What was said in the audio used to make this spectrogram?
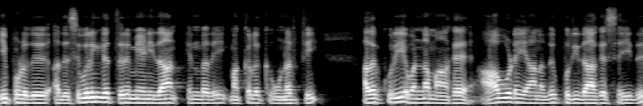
இப்பொழுது அது சிவலிங்க திருமேனிதான் என்பதை மக்களுக்கு உணர்த்தி அதற்குரிய வண்ணமாக ஆவுடையானது புதிதாக செய்து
